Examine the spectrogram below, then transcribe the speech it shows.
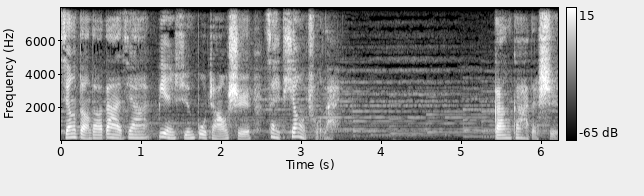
想等到大家遍寻不着时再跳出来。尴尬的是，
